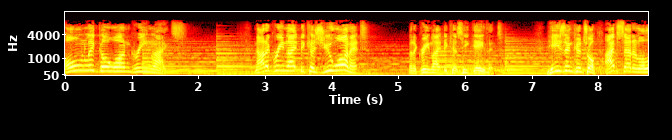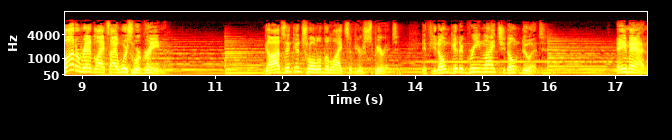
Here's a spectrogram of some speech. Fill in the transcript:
Only go on green lights. Not a green light because you want it, but a green light because He gave it. He's in control. I've said at a lot of red lights I wish were green. God's in control of the lights of your spirit. If you don't get a green light, you don't do it. Amen.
